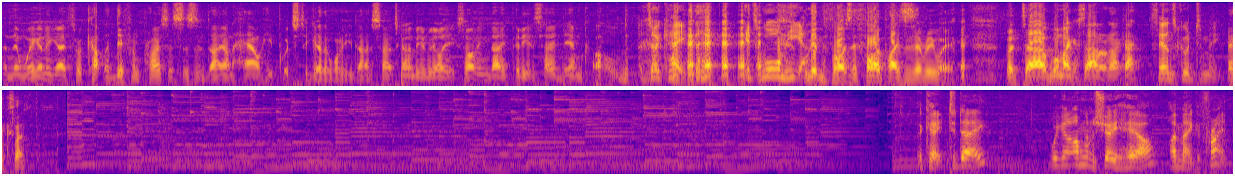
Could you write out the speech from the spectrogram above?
and then we're going to go through a couple of different processes a day on how he puts together what he does. So it's going to be a really exciting day. Pity it's so damn cold. It's okay. it's warm here. We'll get the fires. There's fireplaces everywhere. but uh, we'll make a start on it, okay? Sounds good to me. Excellent. Okay, today we're going I'm going to show you how I make a frame.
